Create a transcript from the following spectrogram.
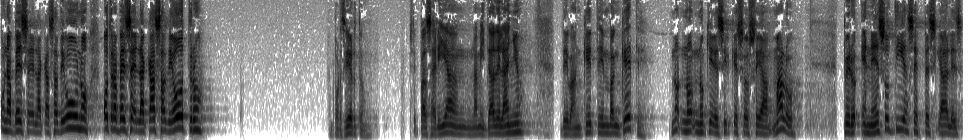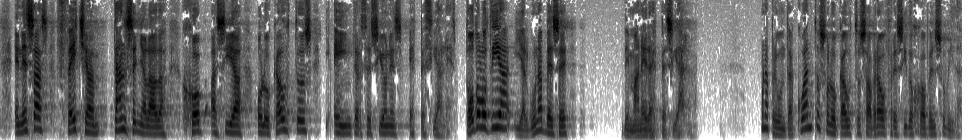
unas veces en la casa de uno, otras veces en la casa de otro. Por cierto, se pasarían la mitad del año de banquete en banquete. No, no, no quiere decir que eso sea malo, pero en esos días especiales, en esas fechas tan señaladas, Job hacía holocaustos e intercesiones especiales. Todos los días y algunas veces de manera especial. Una pregunta, ¿cuántos holocaustos habrá ofrecido Job en su vida?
